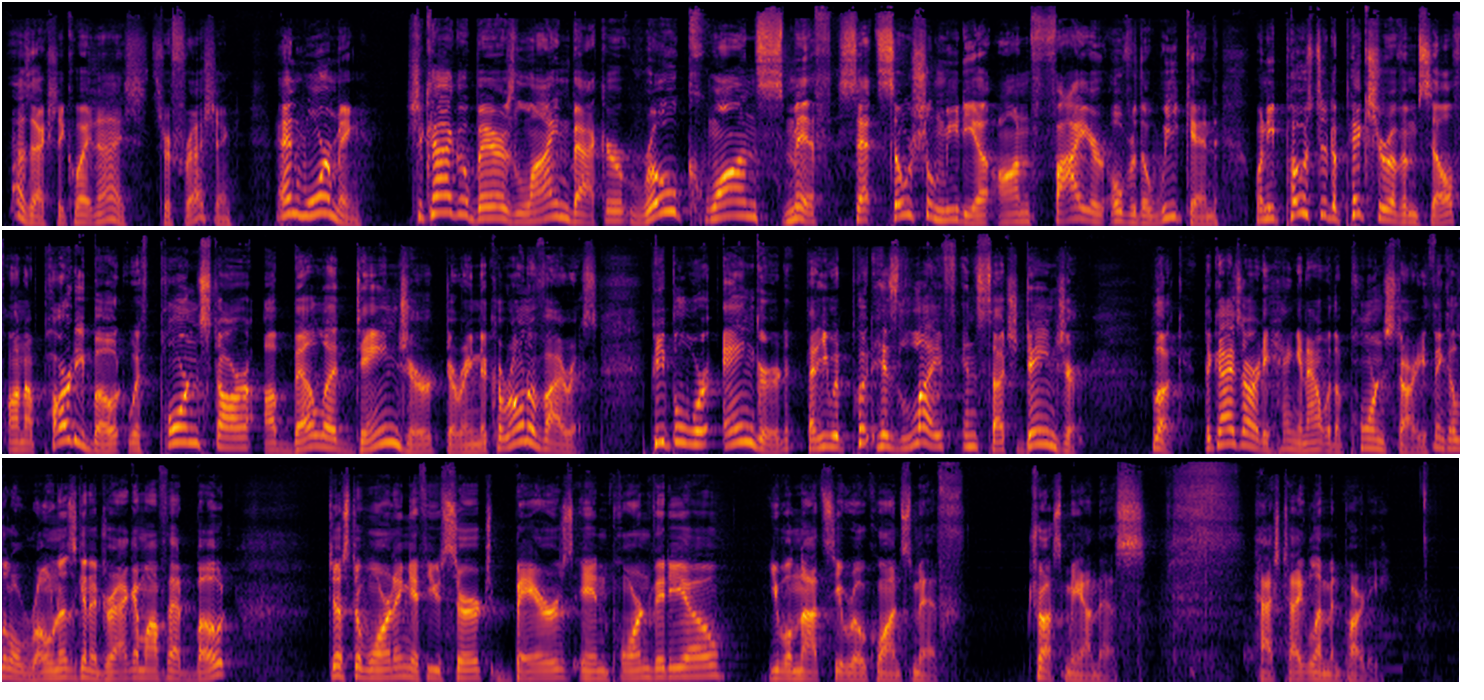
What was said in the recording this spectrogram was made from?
was actually quite nice. It's refreshing and warming. Chicago Bears linebacker Roquan Smith set social media on fire over the weekend when he posted a picture of himself on a party boat with porn star Abella Danger during the coronavirus. People were angered that he would put his life in such danger. Look, the guy's already hanging out with a porn star. You think a little Rona's gonna drag him off that boat? Just a warning if you search bears in porn video, you will not see Roquan Smith. Trust me on this. Hashtag lemon party.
